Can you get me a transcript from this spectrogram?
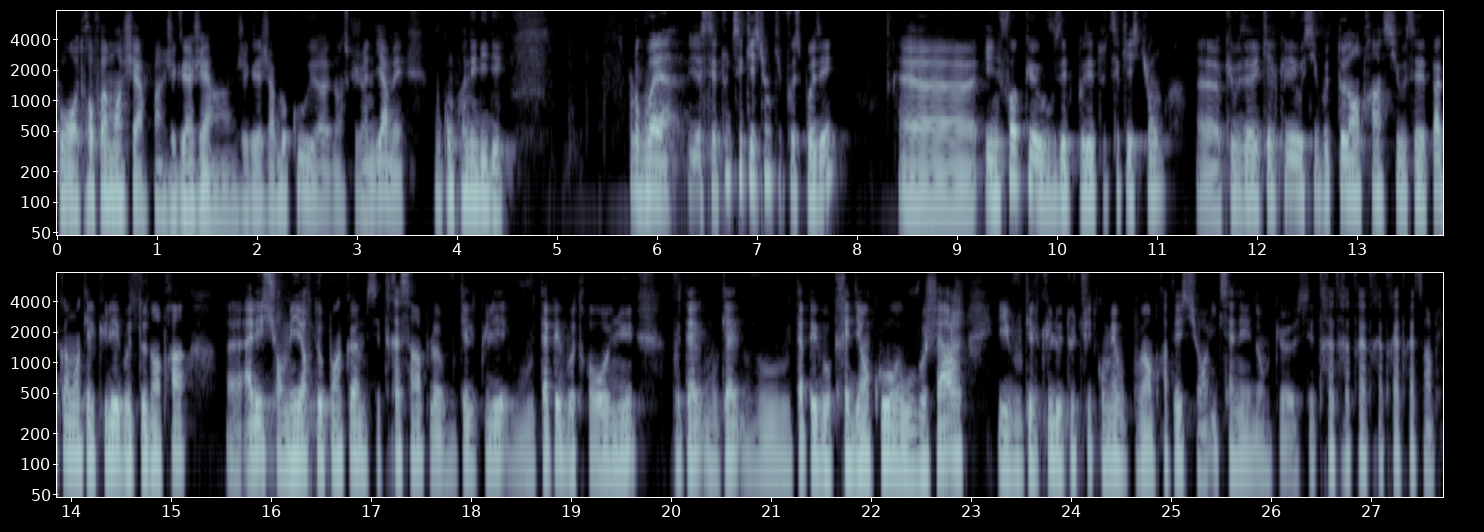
pour trois fois moins cher. Enfin, j'exagère, hein. j'exagère beaucoup dans ce que je viens de dire, mais vous comprenez l'idée. Donc voilà, c'est toutes ces questions qu'il faut se poser. Euh, et une fois que vous êtes posé toutes ces questions, euh, que vous avez calculé aussi votre taux d'emprunt, si vous savez pas comment calculer votre taux d'emprunt, euh, allez sur meilleurtaux.com, c'est très simple. Vous calculez, vous tapez votre revenu, vous, vous, tapez vos crédits en cours ou vos charges et vous calculez tout de suite combien vous pouvez emprunter sur X années. Donc euh, c'est très très très très très très simple.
